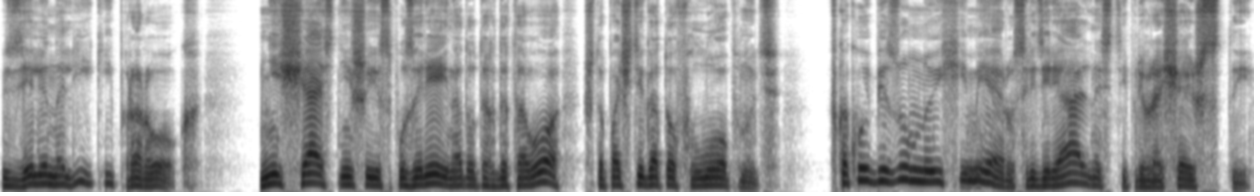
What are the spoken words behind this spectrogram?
зеленоликий пророк! несчастнейший из пузырей, надутых до того, что почти готов лопнуть. В какую безумную химеру среди реальности превращаешься ты?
